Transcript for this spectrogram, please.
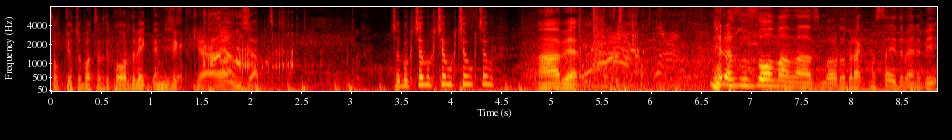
Çok kötü batırdık. Orada beklemeyecektik ya. Yanlış yaptık. Çabuk çabuk çabuk çabuk çabuk. Abi. Biraz hızlı olman lazım. Orada bırakmasaydı beni bir,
